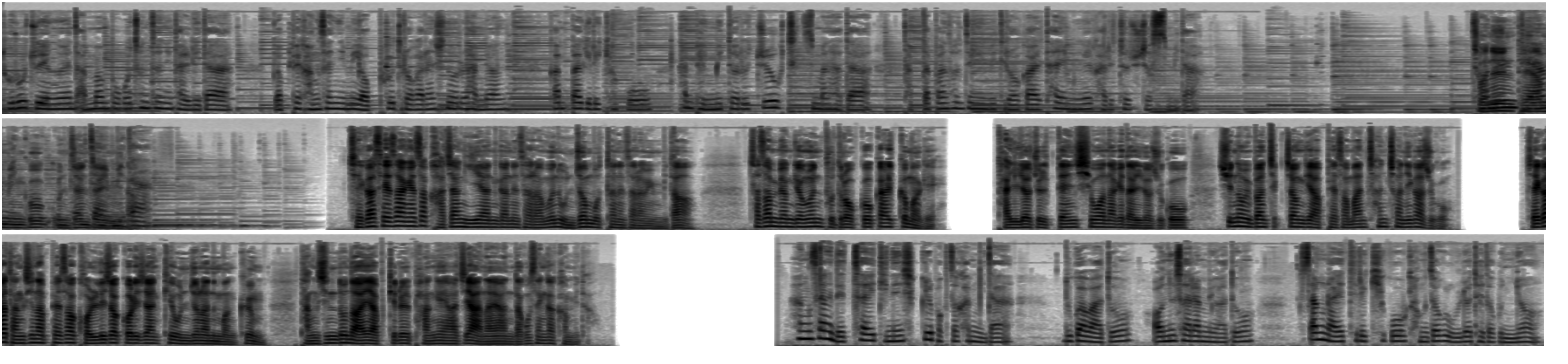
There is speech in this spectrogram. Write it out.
도로 주행은 앞만 보고 천천히 달리다 옆에 강사님이 옆으로 들어가는 신호를 하면 깜빡이를 켜고 한 100m를 쭉 직진만 하다 답답한 선생님이 들어갈 타이밍을 가르쳐 주셨습니다. 저는 대한민국 운전자입니다. 제가 세상에서 가장 이해 안 가는 사람은 운전 못하는 사람입니다. 차선 변경은 부드럽고 깔끔하게, 달려줄 땐 시원하게 달려주고 신호위반 측정기 앞에서만 천천히 가지고 제가 당신 앞에서 걸리적거리지 않게 운전하는 만큼 당신도 나의 앞길을 방해하지 않아야 한다고 생각합니다. 항상 내 차의 뒤는 시끌벅적합니다. 누가 와도 어느 사람이 와도 쌍 라이트를 켜고 경적을 울려대더군요.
